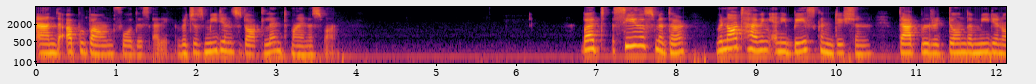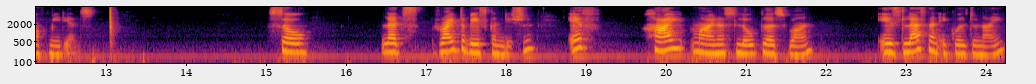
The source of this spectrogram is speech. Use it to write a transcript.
and the upper bound for this array which is medians dot length minus 1. But see this method, we're not having any base condition that will return the median of medians. So let's write the base condition. If high minus low plus 1 is less than equal to 9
